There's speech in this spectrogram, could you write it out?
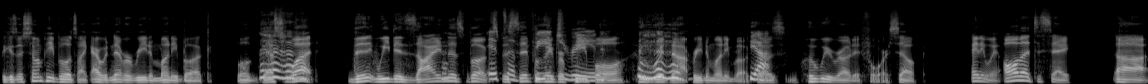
Because there's some people, it's like, I would never read a money book. Well, guess what? The, we designed this book It's a specifically for beach read. people who would not read a money book. Yeah. That was who we wrote it for. So, anyway, all that to say, uh,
